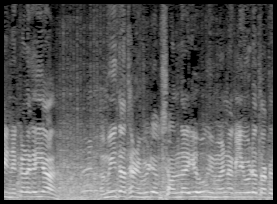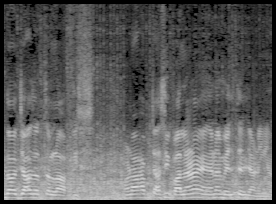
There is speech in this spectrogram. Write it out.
ਟਰਾਲੀ ਨਿਕਲ ਗਈ ਆ। ਉਮੀਦ ਆ ਤੁਹਾਨੂੰ ਵੀਡੀਓ ਪਸੰਦ ਆਈ ਹੋਊਗੀ। ਮੈਂ ਅਗਲੀ ਵੀਡੀਓ ਤੱਕ ਦਾ ਇਜਾਜ਼ਤ, ਅੱਲਾ ਹਾਫਿਜ਼। ਹੁਣ ਆਹ 85 ਪਾਲਣਾ ਇਹਨਾਂ ਮਿਲ ਤੇ ਆ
